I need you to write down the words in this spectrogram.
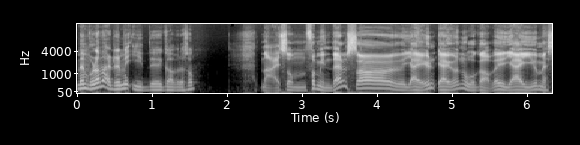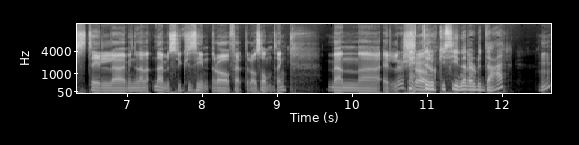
Men hvordan er dere med id-gaver og sånn? Nei, sånn for min del så Jeg gir jeg gir jo noe gaver. Jeg gir jo mest til eh, mine nærmeste kusiner og fettere og sånne ting. Men uh, ellers så Fetter og kusiner, er du der? Mm.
